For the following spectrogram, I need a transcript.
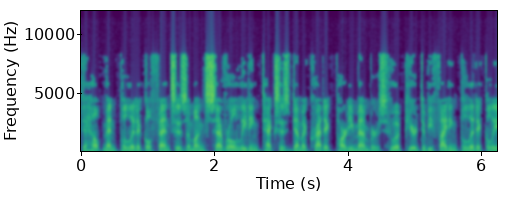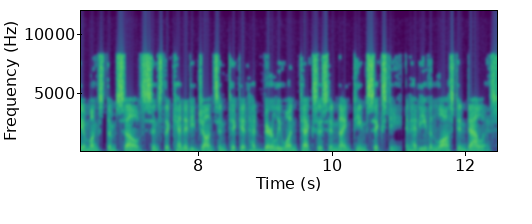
to help mend political fences among several leading Texas Democratic Party members who appeared to be fighting politically amongst themselves since the Kennedy-Johnson ticket had barely won Texas in 1960 and had even lost in Dallas.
